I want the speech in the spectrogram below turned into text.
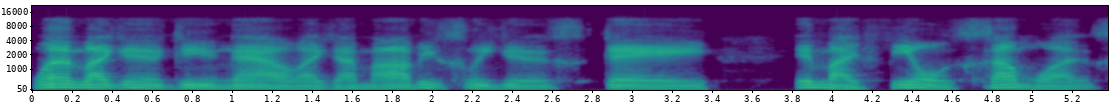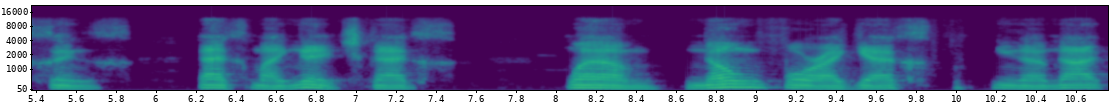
what am I going to do now? Like, I'm obviously going to stay in my field somewhat since that's my niche. That's what I'm known for, I guess. You know, not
